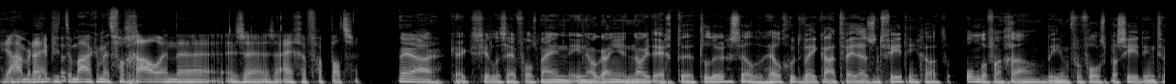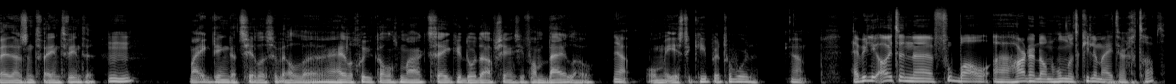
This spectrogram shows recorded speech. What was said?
Ja, maar dan heb je te maken met Van Gaal en, eh, en zijn zijn eigen verpatsen. Nou ja, kijk, Sillis heeft volgens mij in, in Oranje nooit echt eh, teleurgesteld. Heel goed WK 2014 gehad. Onder Van Gaal, die hem vervolgens passeerde in 2022. Mhm. Maar ik denk dat Sillis wel eh, een hele goede kans maakt. Zeker door de absentie van Bijlo. Ja. Om eerste keeper te worden. Hebben jullie ooit een voetbal harder dan 100 kilometer getrapt?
